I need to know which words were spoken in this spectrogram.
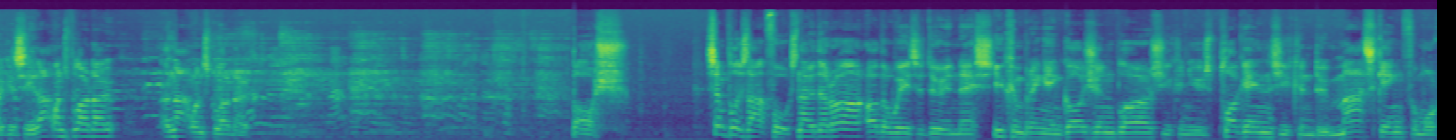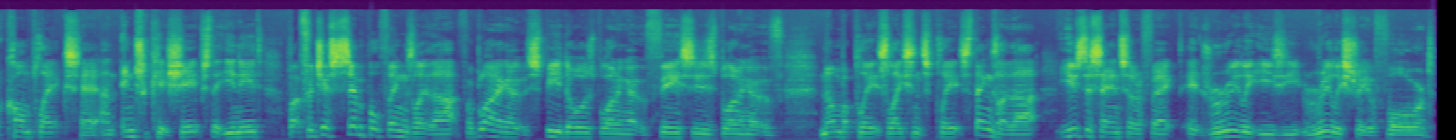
we can see that one's blurred out and that one's blurred out. Bosh. Simple as that folks. Now there are other ways of doing this. You can bring in Gaussian blurs, you can use plugins, you can do masking for more complex uh, and intricate shapes that you need. But for just simple things like that, for blurring out of speedos, blurring out of faces, blurring out of number plates, license plates, things like that, use the censor effect. It's really easy, really straightforward,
